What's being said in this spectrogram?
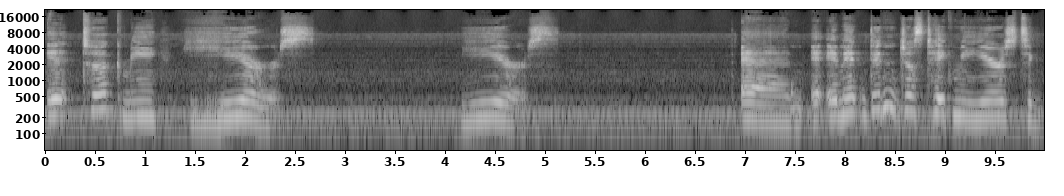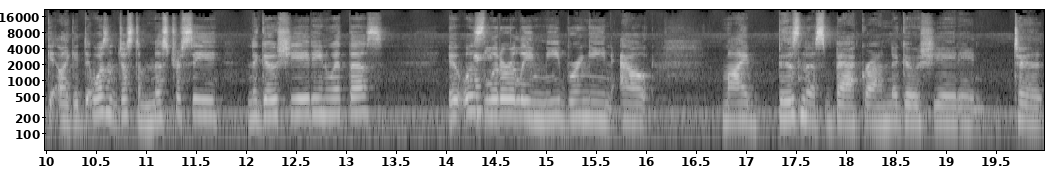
it took me years, years, and it, and it didn't just take me years to get like it wasn't just a mistressy negotiating with this. It was mm-hmm. literally me bringing out my business background negotiating to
